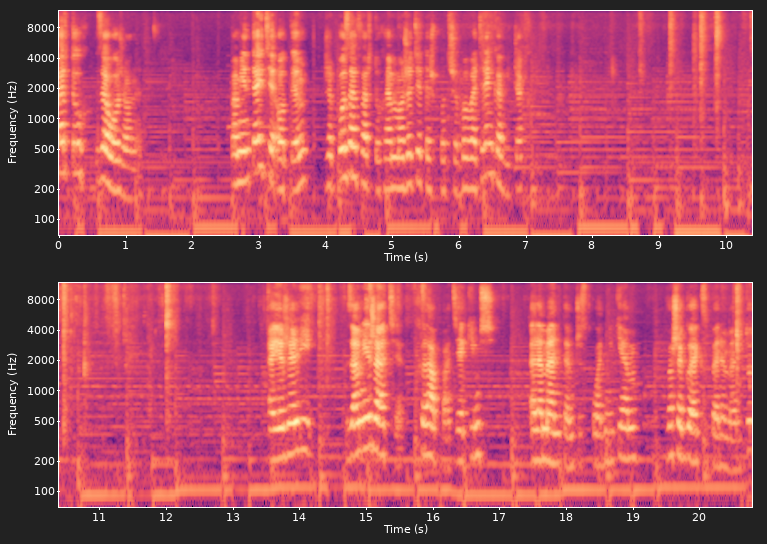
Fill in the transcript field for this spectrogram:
Fartuch założony. Pamiętajcie o tym, że poza fartuchem możecie też potrzebować rękawiczek. A jeżeli zamierzacie chlapać jakimś elementem czy składnikiem waszego eksperymentu,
